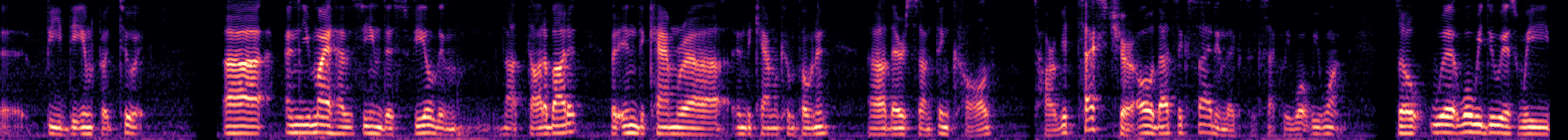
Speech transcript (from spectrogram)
uh, feed the input to it. Uh, and you might have seen this field and not thought about it, but in the camera in the camera component, uh, there's something called target texture. Oh, that's exciting. That's exactly what we want. So what we do is we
